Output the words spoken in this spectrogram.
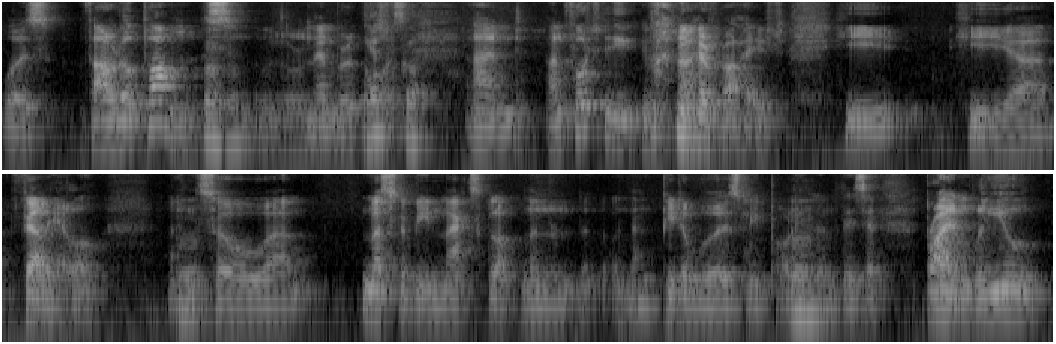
was Valdo Pons, who you remember, of course. Yes, of course. And unfortunately, when I arrived, he he uh, fell ill, and so um, must have been Max Gluckman and, and Peter Worsley probably. Mm. And they said, Brian, will you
